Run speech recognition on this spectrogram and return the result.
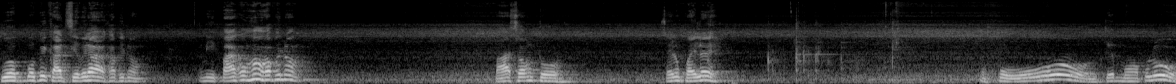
บัวบัวเป็นการเสียเวลาครับพี่น้องนี่ปลาของเฮาครับพี่น้องปลาสองตัว ใส่ลงไปเลย โอ้โห เต็มหมอปลูก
